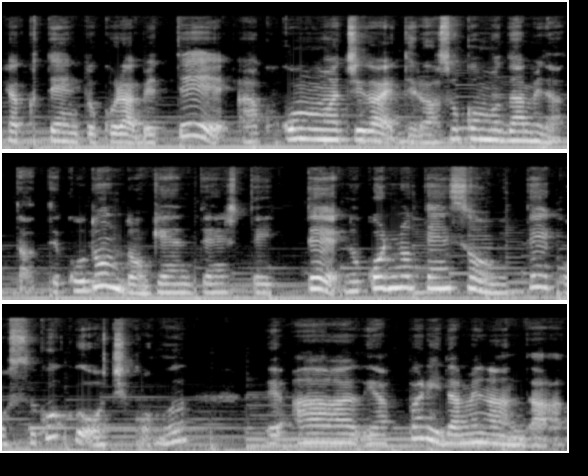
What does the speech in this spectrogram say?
100点と比べてあここも間違えてるあそこもダメだったってこうどんどん減点していって残りの点数を見てこうすごく落ち込む。でああやっぱりダメなんだ。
